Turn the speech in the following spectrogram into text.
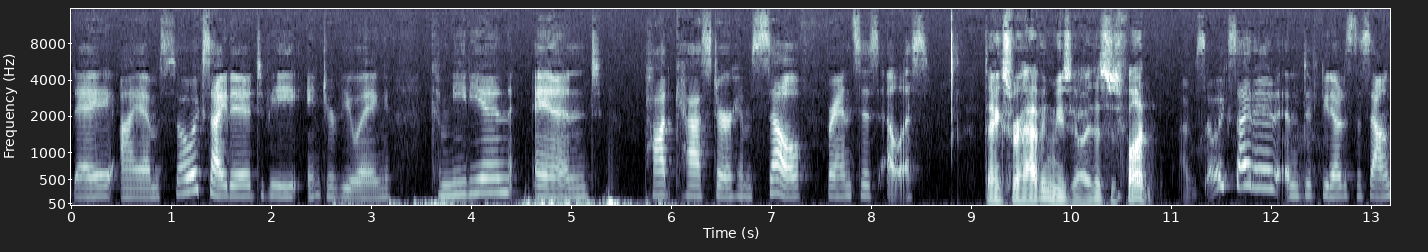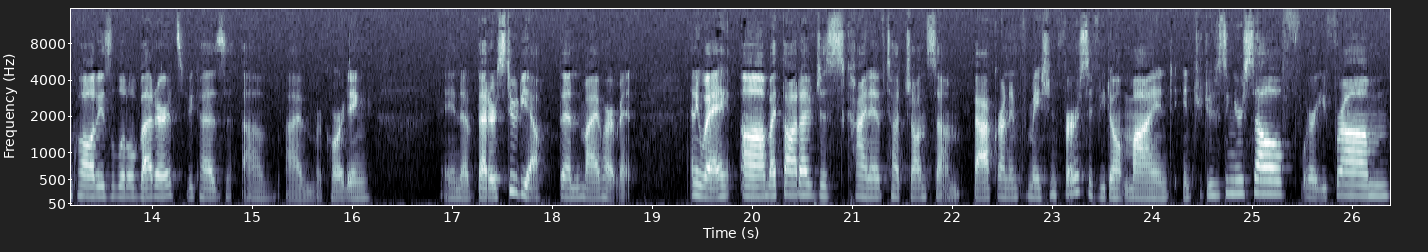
Today, I am so excited to be interviewing comedian and podcaster himself, Francis Ellis. Thanks for having me, Zoe. This was fun. I'm so excited. And if you notice the sound quality is a little better, it's because um, I'm recording in a better studio than my apartment. Anyway, um, I thought I'd just kind of touch on some background information first, if you don't mind introducing yourself. Where are you from?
